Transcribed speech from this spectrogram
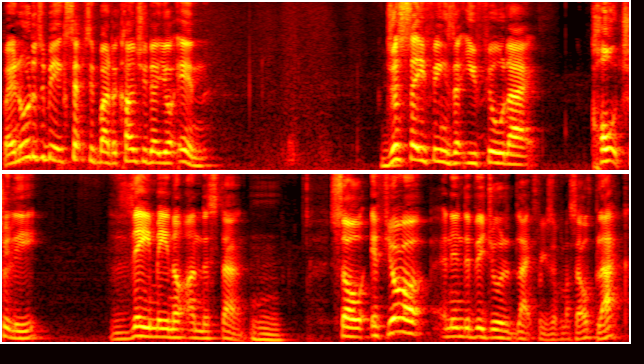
But in order to be accepted by the country that you're in, just say things that you feel like culturally they may not understand. Mm. So if you're an individual, like for example myself, black,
